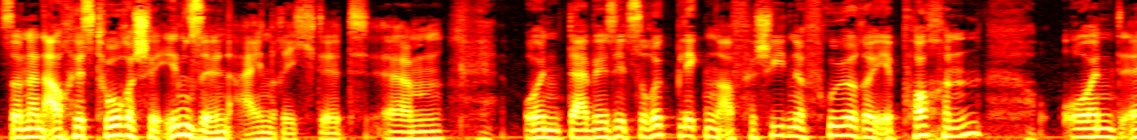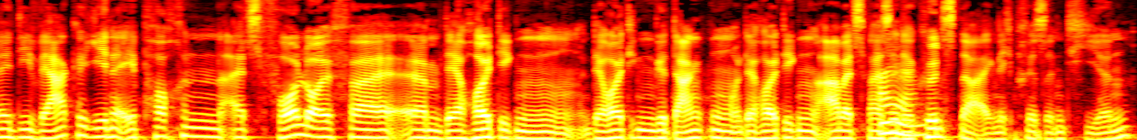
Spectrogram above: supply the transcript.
sondern auch historische Inseln einrichtet. Ähm, und da will sie zurückblicken auf verschiedene frühere Epochen und äh, die Werke jener Epochen als Vorläufer ähm, der heutigen, der heutigen Gedanken und der heutigen Arbeitsweise ah, ja. der Künstler eigentlich präsentieren.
